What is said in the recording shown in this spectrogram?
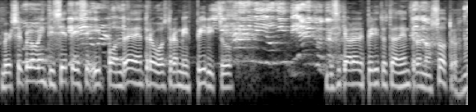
Versículo 27 dice, y pondré dentro de vosotros mi espíritu. Dice que ahora el espíritu está dentro de nosotros, ¿no?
